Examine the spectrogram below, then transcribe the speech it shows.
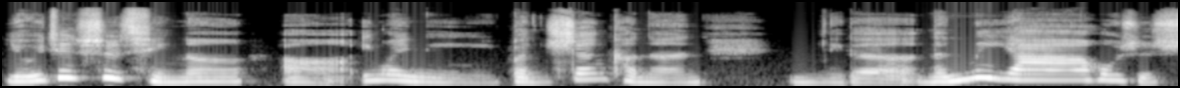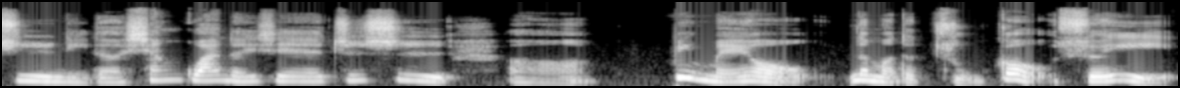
有一件事情呢，呃，因为你本身可能，你的能力呀，或者是你的相关的一些知识，呃，并没有那么的足够，所以，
